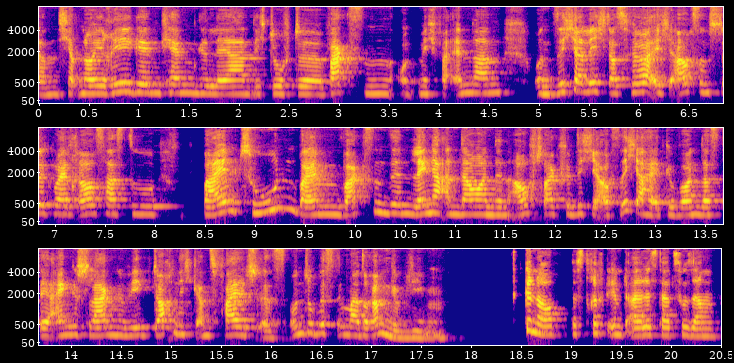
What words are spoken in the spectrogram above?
ähm, ich habe neue Regeln kennengelernt, ich durfte wachsen und mich verändern. Und sicherlich, das höre ich auch so ein Stück weit raus, hast du beim Tun, beim wachsenden, länger andauernden Auftrag für dich ja auch Sicherheit gewonnen, dass der eingeschlagene Weg doch nicht ganz falsch ist. Und du bist immer dran geblieben. Genau, das trifft eben alles da zusammen.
